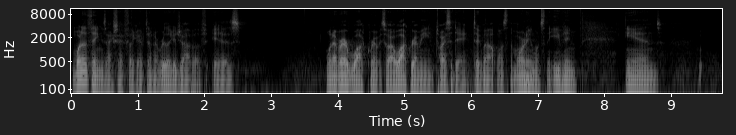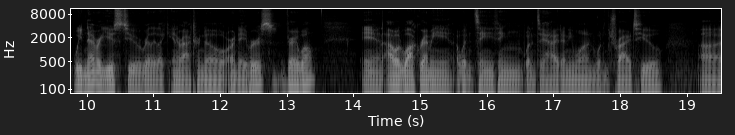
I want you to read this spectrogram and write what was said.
one of the things actually I feel like I've done a really good job of is whenever I walk Remy, so I walk Remy twice a day. Take him out once in the morning, once in the evening, and we never used to really like interact or know our neighbors very well. And I would walk Remy. I wouldn't say anything. Wouldn't say hi to anyone. Wouldn't try to. Uh,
